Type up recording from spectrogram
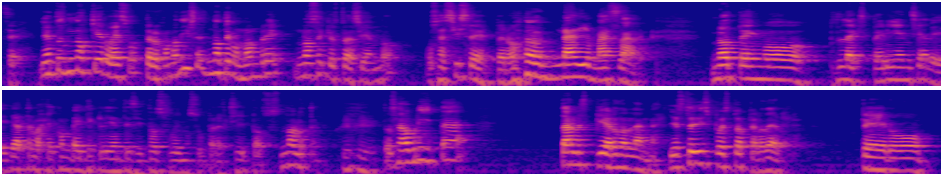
Sí. Y entonces no quiero eso, pero como dices, no tengo nombre, no sé qué estoy haciendo. O sea, sí sé, pero nadie más sabe. No tengo pues, la experiencia de ya trabajé con 20 clientes y todos fuimos súper exitosos. No lo tengo. Ujú. Entonces ahorita tal vez pierdo lana y estoy dispuesto a perderla. Pero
